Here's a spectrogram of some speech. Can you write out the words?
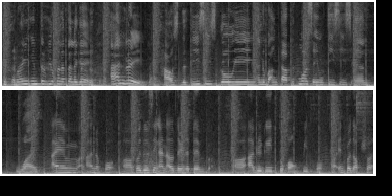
May interview ka na talaga eh. Andre, how's the thesis going? Ano ba ang topic mo sa iyong thesis and why? I'm ano po, uh, producing an alternative uh, aggregate to concrete po uh, in production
